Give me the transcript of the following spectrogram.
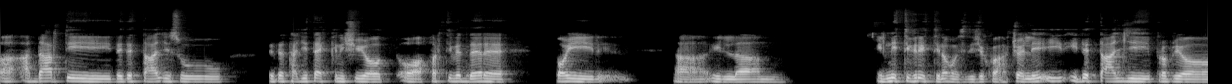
a, a darti dei dettagli su dei dettagli tecnici o, o a farti vedere poi uh, il, um, il nitty gritty, no? come si dice qua, cioè li, i, i, dettagli proprio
